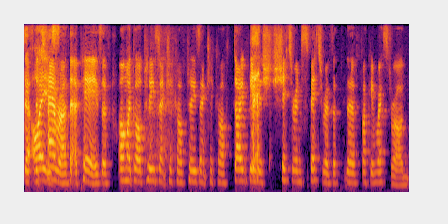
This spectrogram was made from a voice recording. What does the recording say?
the the terror that appears of, oh my god, please don't kick off, please don't kick off, don't be the shitter and spitter of the, the fucking restaurant.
